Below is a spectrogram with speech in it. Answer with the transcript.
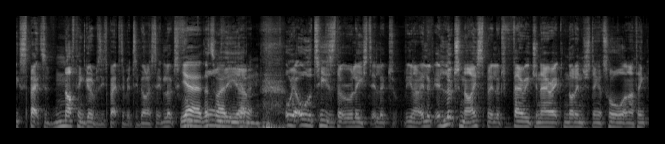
expected. Nothing good was expected of it. To be honest, it looked. Yeah, that's why the, um, oh yeah, all the teasers that were released. It looked, you know, it looked, it looked nice, but it looked very generic, not interesting at all. And I think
